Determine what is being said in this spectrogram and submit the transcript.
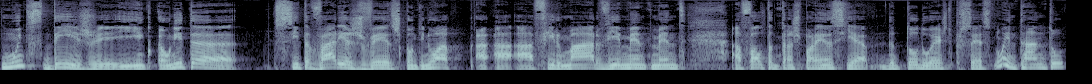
muito se diz, e a UNITA cita várias vezes, continua a, a, afirmar veementemente a falta de transparência de todo este processo. No entanto,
